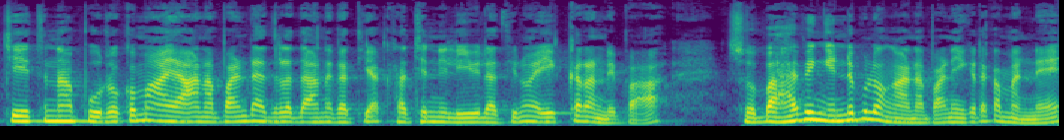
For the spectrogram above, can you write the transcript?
චේතනාපූර්වකම ආයානපනට ඇදලා දාන ගතියක් රචනයේ ලියවිලා තිනවා ඒක කරන්න එපා. ස්වභාවයෙන් එන්න පුළුවන් ආනපන ඒකට කමන්නේ.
